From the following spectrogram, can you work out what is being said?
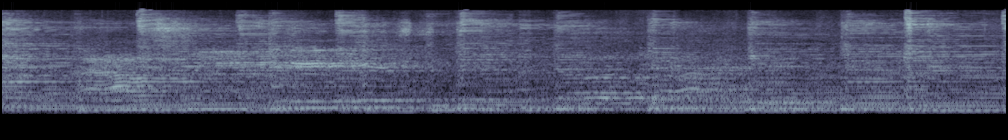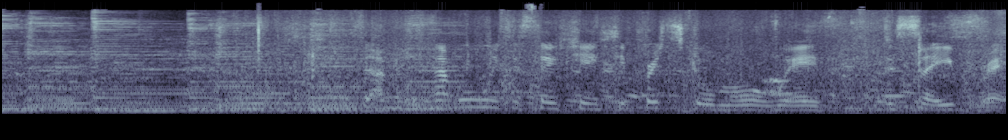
I've always associated Bristol more with the slavery,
